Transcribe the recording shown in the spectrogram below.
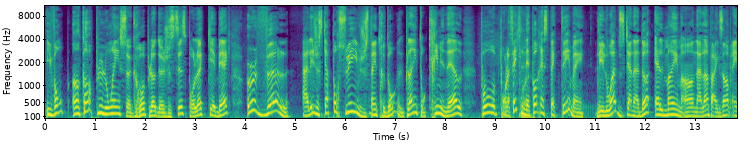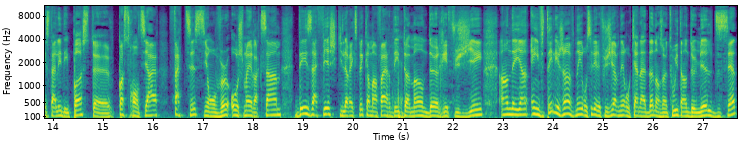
ils vont encore plus loin, ce groupe-là de justice pour le Québec. Eux veulent aller jusqu'à poursuivre Justin Trudeau, une plainte au criminel pour pour le fait qu'il n'ait pas respecté ben les lois du Canada elles-mêmes en allant par exemple installer des postes euh, postes frontières factices si on veut au chemin Roxham, des affiches qui leur expliquent comment faire des demandes de réfugiés, en ayant invité les gens à venir aussi les réfugiés à venir au Canada dans un tweet en 2017.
